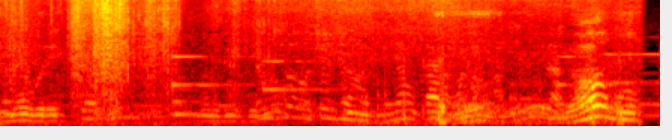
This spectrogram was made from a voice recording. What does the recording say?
Ne bu işte? Ya bu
